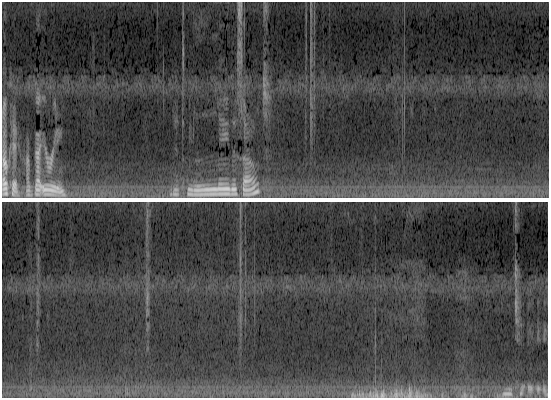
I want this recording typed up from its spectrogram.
Okay, I've got your reading. Let me lay this out. Okay.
